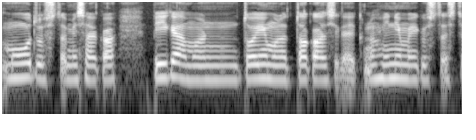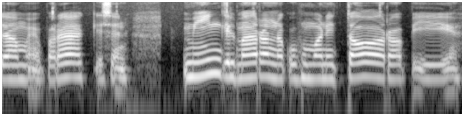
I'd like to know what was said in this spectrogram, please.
moodustamisega pigem on toimunud tagasikäik, noh inimõigustest ja ma juba rääkisin, mingil määral nagu humanitaarabi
